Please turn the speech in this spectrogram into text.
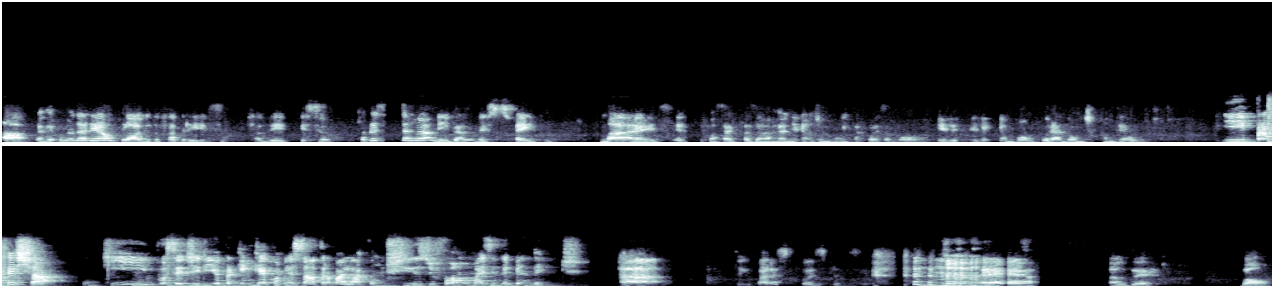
ah, eu recomendaria o blog do Fabrício. Fabrício, Fabrício é meu amigo, é meio suspeito, mas ele consegue fazer uma reunião de muita coisa boa. Ele, ele é um bom curador de conteúdo. E para fechar, o que hum. você diria para quem quer começar a trabalhar com X de forma mais independente? Ah, tem várias coisas para dizer. é, vamos ver. Bom,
